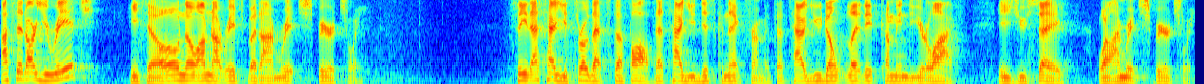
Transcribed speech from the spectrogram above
I said, Are you rich? He said, Oh, no, I'm not rich, but I'm rich spiritually. See, that's how you throw that stuff off. That's how you disconnect from it. That's how you don't let it come into your life. Is you say, "Well, I'm rich spiritually."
